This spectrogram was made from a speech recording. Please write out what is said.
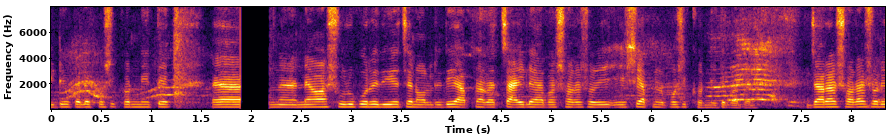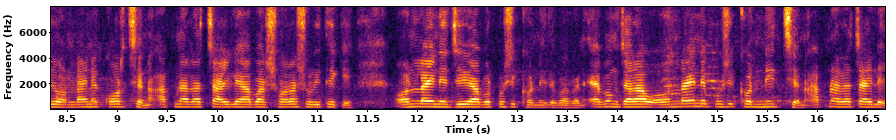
ভিডিও কলে প্রশিক্ষণ নিতে নেওয়া শুরু করে দিয়েছেন অলরেডি আপনারা চাইলে আবার সরাসরি এসে আপনারা প্রশিক্ষণ নিতে পারবেন। যারা সরাসরি অনলাইনে করছেন, আপনারা চাইলে আবার সরাসরি থেকে অনলাইনে যেয়ে আবার প্রশিক্ষণ নিতে পারবেন। এবং যারা অনলাইনে প্রশিক্ষণ নিচ্ছেন, আপনারা চাইলে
